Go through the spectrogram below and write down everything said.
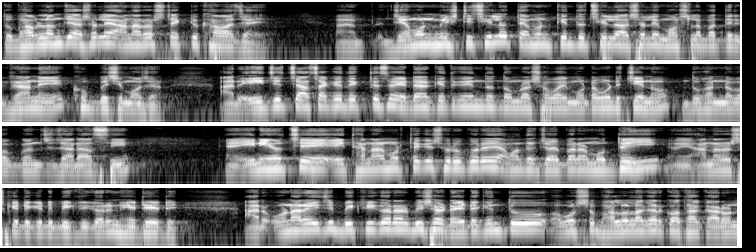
তো ভাবলাম যে আসলে আনারসটা একটু খাওয়া যায়। যেমন মিষ্টি ছিল, তেমন কিন্তু ছিল আসলে মশলাপাতির ঘ্রাণে খুব বেশি মজার। আর এই যে চাচাকে দেখতেছো এটাকে কিন্তু কিন্তু তোমরা সবাই মোটামুটি চেনো, দোহান নবাবগঞ্জ যারা আছি। ইনি হচ্ছে এই থানার মোড় থেকে শুরু করে আমাদের জয়পাড়ার মধ্যেই আনারস কেটে কেটে বিক্রি করেন হেঁটে হেঁটে। আর ওনার এই যে বিক্রি করার বিষয়টা, এটা কিন্তু অবশ্য ভালো লাগার কথা, কারণ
